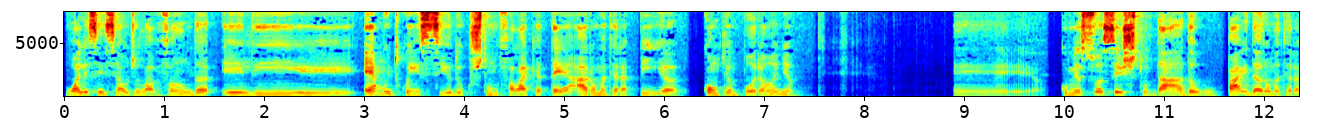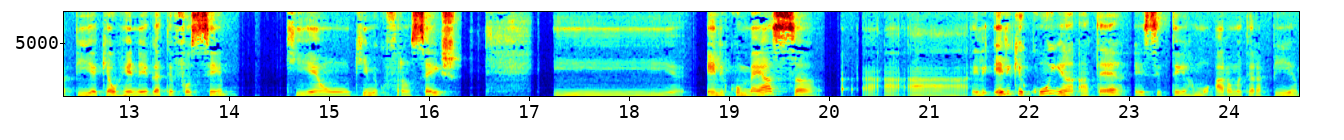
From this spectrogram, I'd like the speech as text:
O óleo essencial de lavanda, ele é muito conhecido, eu costumo falar que até a aromaterapia contemporânea é, começou a ser estudada, o pai da aromaterapia, que é o René Gattefossé, que é um químico francês, e ele começa a, a, a, ele, ele que cunha até esse termo aromaterapia.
